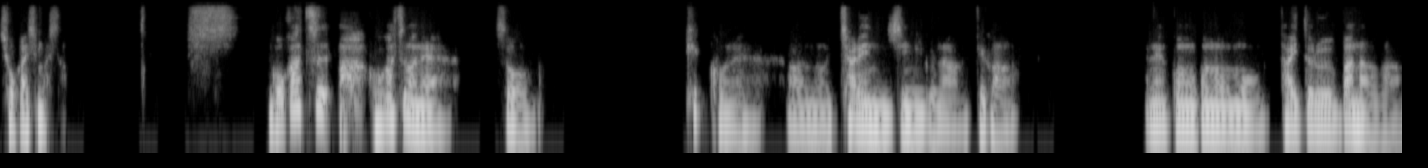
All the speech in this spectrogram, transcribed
紹介しました。5月、5月はね、そう、結構ね、あの、チャレンジングな、っていうか、ね、この、このもうタイトルバナーが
